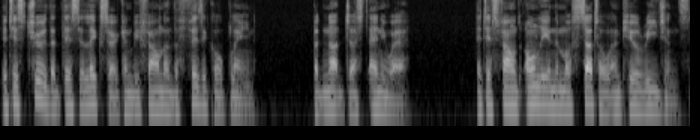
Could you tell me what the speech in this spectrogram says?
It is true that this elixir can be found on the physical plane, but not just anywhere. It is found only in the most subtle and pure regions.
